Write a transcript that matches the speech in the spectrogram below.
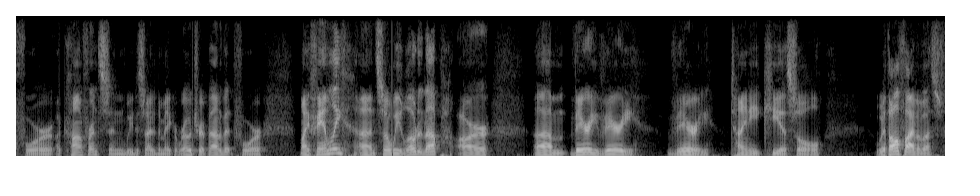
for a conference, and we decided to make a road trip out of it for my family. Uh, and so we loaded up our um, very, very, very tiny Kia Soul with all five of us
